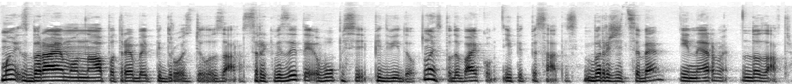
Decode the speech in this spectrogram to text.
Ми збираємо на потреби підрозділу зараз. Реквізити в описі під відео. Ну і вподобайку і підписатись. Бережіть себе і нерви. До завтра.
